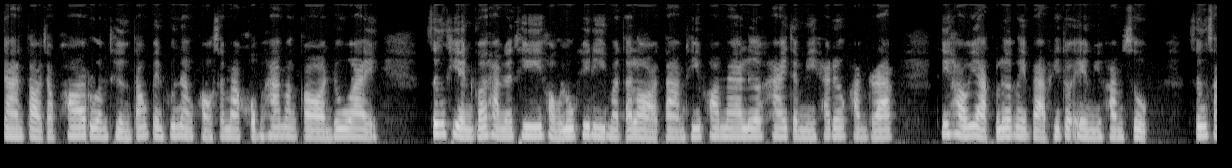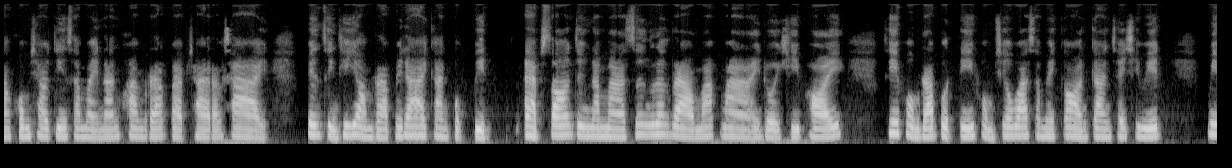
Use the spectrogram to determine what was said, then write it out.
การต่อจากพ่อรวมถึงต้องเป็นผู้นำของสมาคมห้ามังกรด้วย ซึ่งเทียนก็ทำหน้าที่ของลูกที่ดีมาตลอดตามที่พ่อแม่เลือกให้จะมีแค่เรื่องความรัก ที่เขาอยากเลือกในแบบที่ตัวเองมีความสุข ซึ่งสังคมชาวจีนสมัยนั้นความรักแบบชายรักชาย เป็นสิ่งที่ยอมรับไม่ได้การปกปิด แอบซ่อนจึงนำมาซึ่งเรื่องราวมากมาย โดยคีย์พอยท์ที่ผมรับบทนี้ผมเชื่อว่าสมัยก่อนการใช้ชีวิต มี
